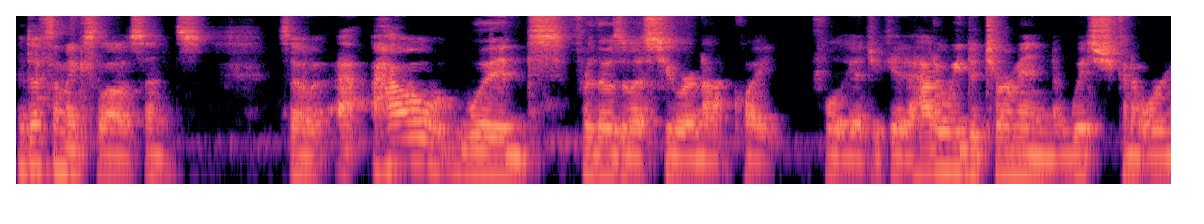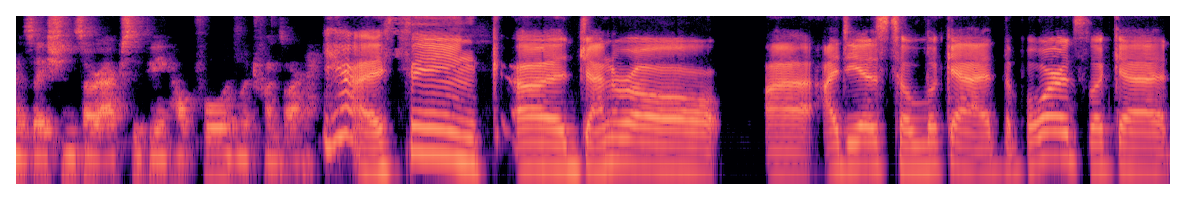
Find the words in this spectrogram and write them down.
It definitely makes a lot of sense. So, uh, how would, for those of us who are not quite fully educated, how do we determine which kind of organizations are actually being helpful and which ones aren't? Yeah, I think uh, general uh, ideas to look at the boards, look at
